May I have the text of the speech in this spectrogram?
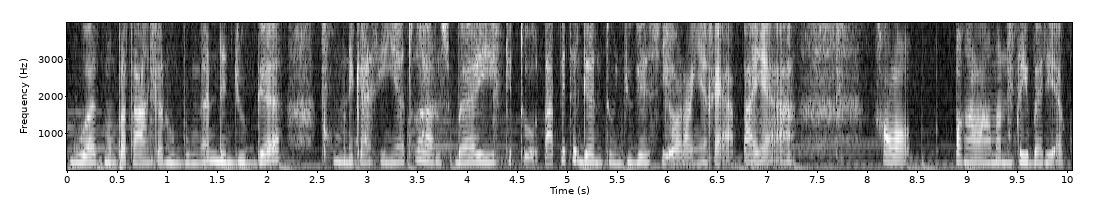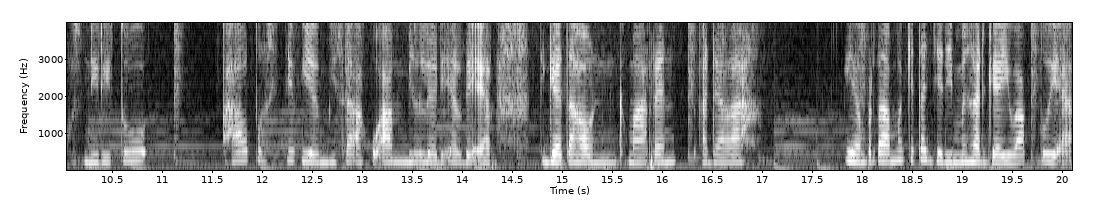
buat mempertahankan hubungan dan juga komunikasinya tuh harus baik gitu. Tapi tergantung juga sih orangnya kayak apa ya. Kalau pengalaman pribadi aku sendiri tuh hal positif yang bisa aku ambil dari LDR tiga tahun kemarin adalah yang pertama kita jadi menghargai waktu ya.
